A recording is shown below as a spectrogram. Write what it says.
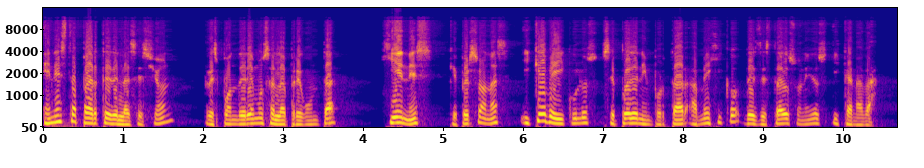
En esta parte de la sesión responderemos a la pregunta ¿quiénes, qué personas y qué vehículos se pueden importar a México desde Estados Unidos y Canadá?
